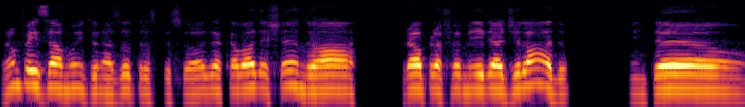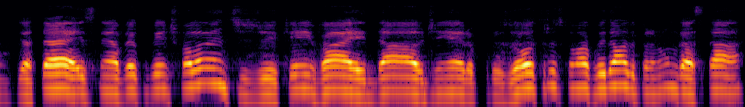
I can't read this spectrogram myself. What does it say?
não pensar muito nas outras pessoas e acabar deixando a própria família de lado. Então, até isso tem a ver com o que a gente falou antes, de quem vai dar o dinheiro para os outros, tomar cuidado para não gastar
